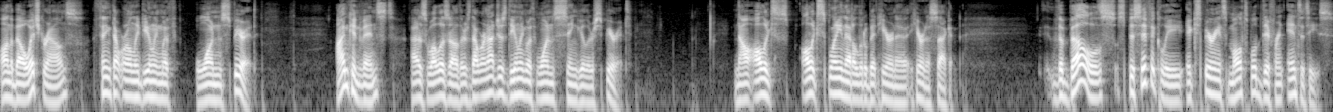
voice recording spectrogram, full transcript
on the Bell Witch grounds think that we're only dealing with one spirit. I'm convinced, as well as others, that we're not just dealing with one singular spirit. Now, I'll ex- I'll explain that a little bit here in a here in a second. The bells specifically experience multiple different entities.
